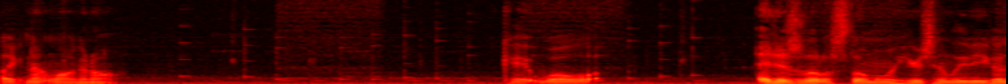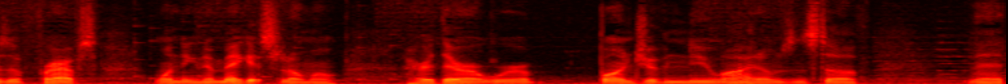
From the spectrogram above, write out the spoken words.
like, not long at all. Okay, well, it is a little slow-mo here simply because of Fraps wanting to make it slow-mo. I heard there were a bunch of new items and stuff that,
